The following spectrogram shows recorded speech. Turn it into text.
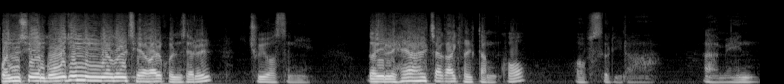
원수의 모든 능력을 제어할 권세를 주었으니 너희를 해야 할 자가 결단코 없으리라. 아멘.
